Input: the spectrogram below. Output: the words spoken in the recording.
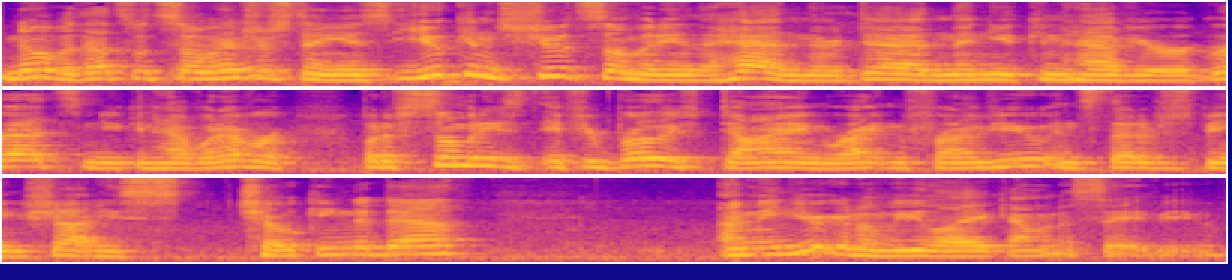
No, but that's what's so interesting is you can shoot somebody in the head and they're dead, and then you can have your regrets and you can have whatever. But if somebody's, if your brother's dying right in front of you, instead of just being shot, he's choking to death. I mean, you're gonna be like, I'm gonna save you.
